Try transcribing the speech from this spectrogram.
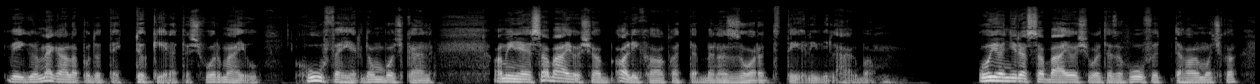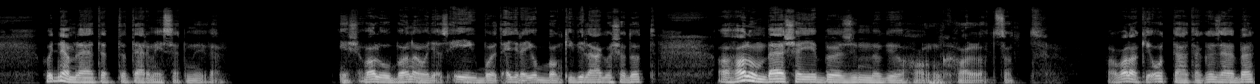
végül megállapodott egy tökéletes formájú, hófehér dombocskán, aminél szabályosabb alig halkadt ebben a zord téli világban. Olyannyira szabályos volt ez a hófötte halmocska, hogy nem lehetett a természet műve. És valóban, ahogy az égbolt egyre jobban kivilágosodott, a halom belsejéből zümmögő hang hallatszott. Ha valaki ott állt a közelben,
